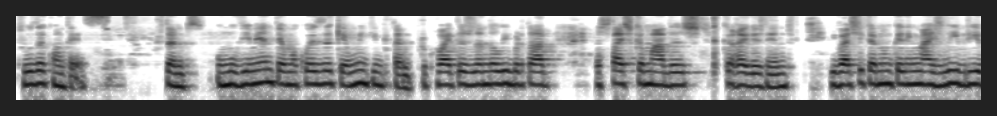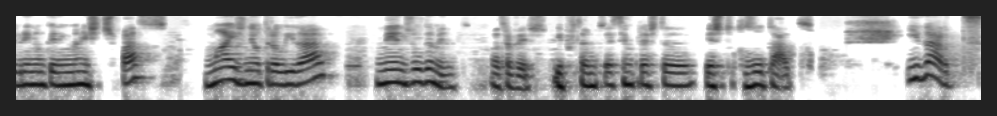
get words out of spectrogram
tudo acontece. Portanto, o movimento é uma coisa que é muito importante porque vai-te ajudando a libertar as tais camadas que carregas dentro e vais ficando um bocadinho mais livre e abrindo um bocadinho mais de espaço mais neutralidade, menos julgamento, outra vez. E portanto é sempre esta, este resultado. E dar-te,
